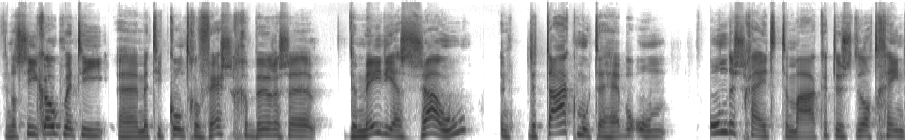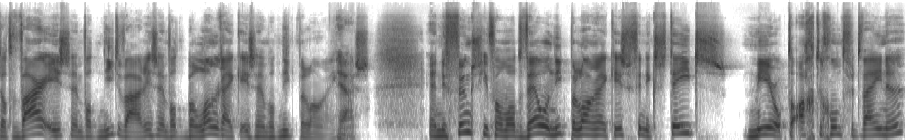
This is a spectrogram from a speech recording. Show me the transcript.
En dat zie ik ook met die, uh, met die controverse gebeuren. Ze, de media zou een, de taak moeten hebben om onderscheid te maken tussen datgene dat waar is en wat niet waar is en wat belangrijk is en wat niet belangrijk ja. is. En de functie van wat wel en niet belangrijk is, vind ik steeds meer op de achtergrond verdwijnen.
